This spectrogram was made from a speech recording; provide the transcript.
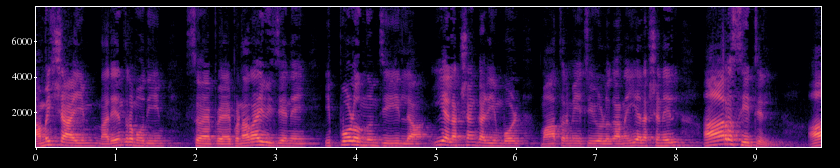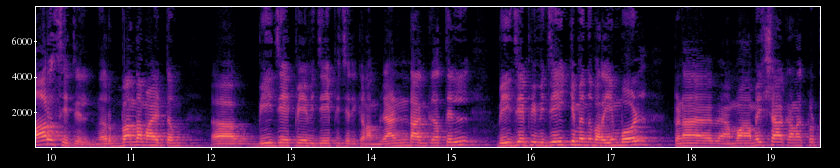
അമിത്ഷായും നരേന്ദ്രമോദിയും പിണറായി വിജയനെ ഇപ്പോഴൊന്നും ചെയ്യില്ല. ഈ ഇലക്ഷൻ കഴിയുമ്പോൾ മാത്രമേ ചെയ്യുള്ളൂ. കാരണം ഈ ഇലക്ഷനിൽ ആറ് സീറ്റിൽ ആറ് സീറ്റിൽ നിർബന്ധമായിട്ടും ബി ജെ പിയെ വിജയിപ്പിച്ചിരിക്കണം. രണ്ടംഗത്തിൽ ബി ജെ പി വിജയിക്കുമെന്ന് പറയുമ്പോൾ പിണ അമ- അമിത്ഷാ കണക്കൂട്ട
